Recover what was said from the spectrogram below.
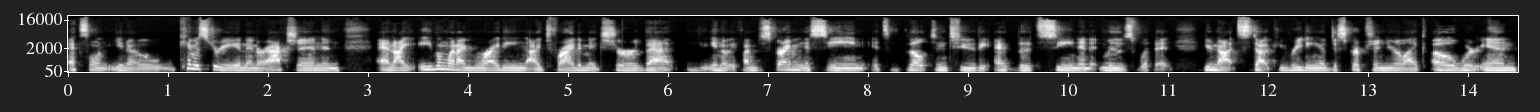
excellent, you know, chemistry and interaction, and and I even when I'm writing, I try to make sure that you know if I'm describing a scene, it's built into the uh, the scene and it moves with it. You're not stuck reading a description. You're like, oh, we're in,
